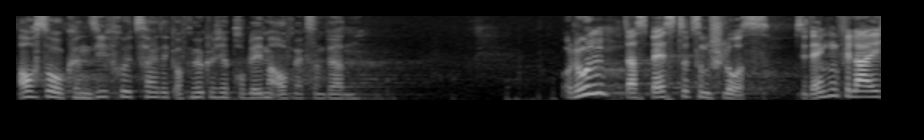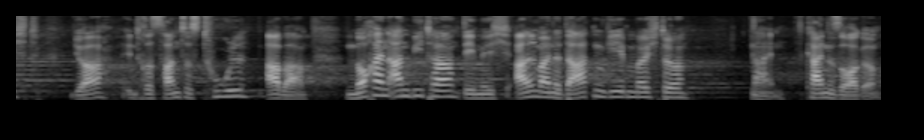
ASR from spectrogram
Auch so können Sie frühzeitig auf mögliche Probleme aufmerksam werden. Und nun das Beste zum Schluss. Sie denken vielleicht, ja, interessantes Tool, aber noch ein Anbieter, dem ich all meine Daten geben möchte? Nein, keine Sorge.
